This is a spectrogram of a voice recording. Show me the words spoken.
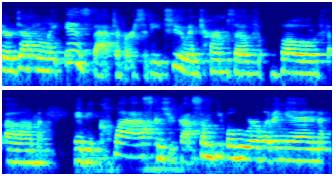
there definitely is that diversity too in terms of both um, maybe class because you've got some people who are living in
